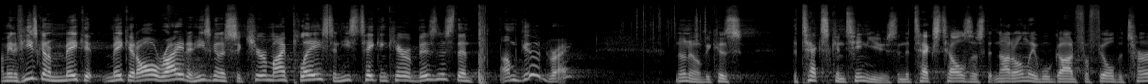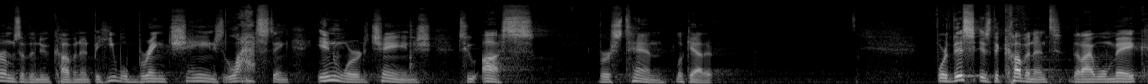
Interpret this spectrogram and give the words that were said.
I mean, if he's going to make it, make it all right and he's going to secure my place and he's taking care of business, then I'm good, right? No, no, because the text continues, and the text tells us that not only will God fulfill the terms of the new covenant, but he will bring change, lasting, inward change to us. Verse 10, look at it. For this is the covenant that I will make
